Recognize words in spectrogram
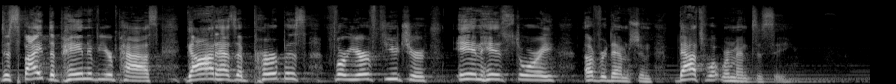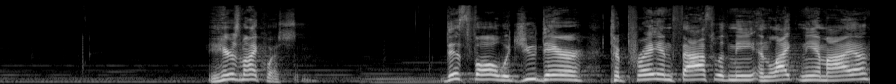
Despite the pain of your past, God has a purpose for your future in his story of redemption. That's what we're meant to see. And here's my question this fall, would you dare to pray and fast with me and, like Nehemiah,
